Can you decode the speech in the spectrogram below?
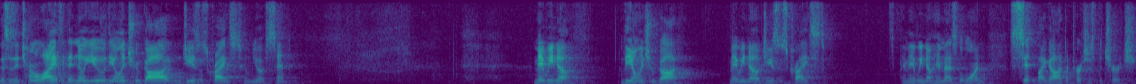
This is eternal life, that they know you, the only true God, and Jesus Christ, whom you have sent. May we know the only true God. May we know Jesus Christ. And may we know him as the one sent by God to purchase the church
